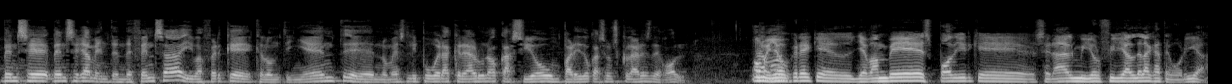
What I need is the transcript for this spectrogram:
ben, ser, ben seriament en defensa i va fer que, que l'Ontinyent eh, només li poguera crear una ocasió un parell d'ocasions clares de gol. Home, jo crec que el Llevant B es pot dir que serà el millor filial de la categoria,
